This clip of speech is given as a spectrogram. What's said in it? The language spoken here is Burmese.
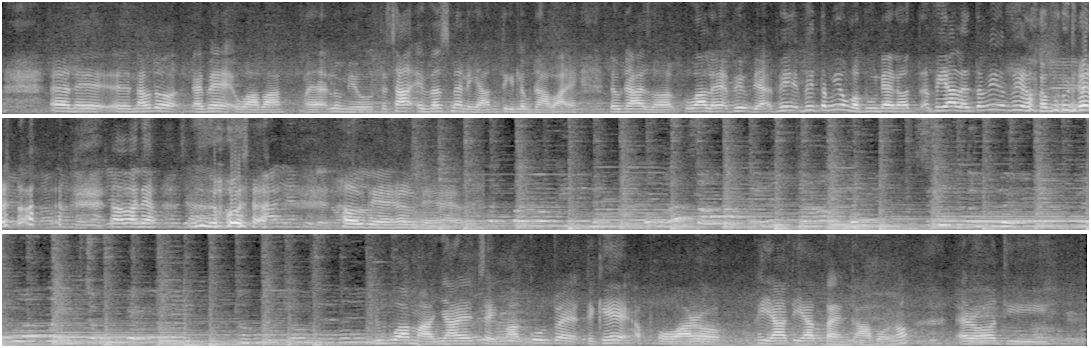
အဲ့ဒါနဲ့နောက်တော့ဒါပေမဲ့ဟိုပါပါအဲ့လိုမျိုးတခြား investment တွေကမသိလုပ်ထားပါတယ်လုပ်ထားဆိုတော့ကိုကလည်းအဖေကိုပြအဖေအဖေသမီးကိုမပူနဲ့တော့အဖေကလည်းသမီးအဖေကိုမပူနဲ့တော့ဒါပါနဲ့ဟုတ်တယ်အားရန်ဖြစ်တယ်နော်ဟုတ်တယ်ဟုတ်တယ် လူဘွားမှာရတဲ့ချိန်မှာကိုယ့်အတွက်တကယ်အဖော်ကတော့ဖရာတရားတန်ကာပေါ့နော်အဲ့တော့ဒီ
